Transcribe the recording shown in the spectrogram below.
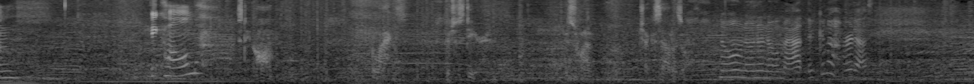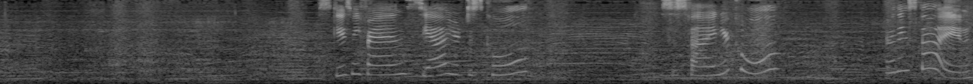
Um... Be calm. Stay calm. Relax. They're just deer. They just want to check us out is all. No, no, no, no, Matt. They're gonna hurt us. Excuse me, friends. Yeah, you're just cool? This is fine. You're cool. Everything's fine.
